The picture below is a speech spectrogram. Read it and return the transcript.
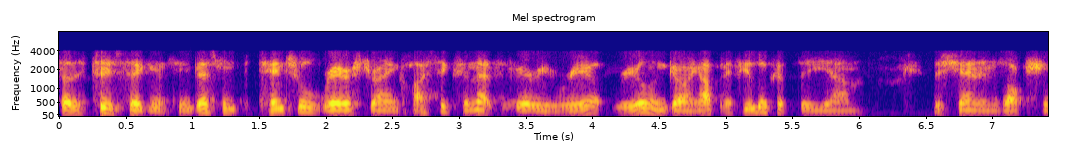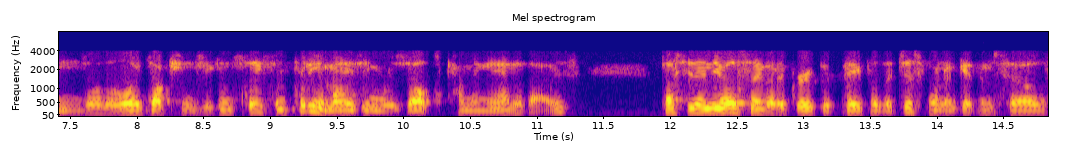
So there's two segments: the investment potential, rare Australian classics, and that's very real, real and going up. And if you look at the um, the Shannon's auctions or the Lloyd's auctions, you can see some pretty amazing results coming out of those. Plus, then you also got a group of people that just want to get themselves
